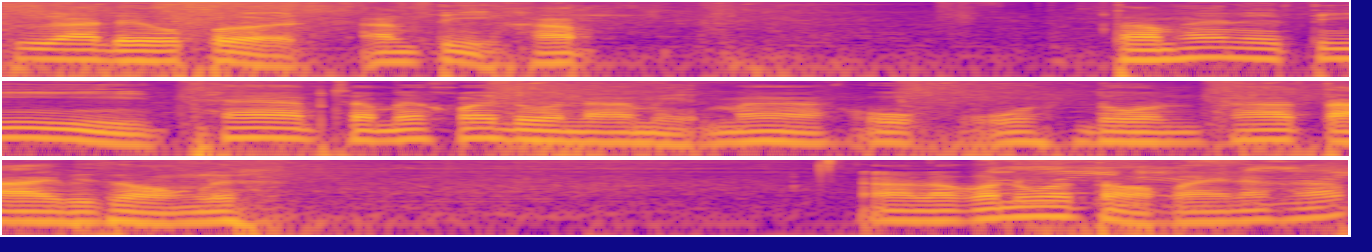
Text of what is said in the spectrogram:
คืออาเดลเปิดอันติครับทำให้ในตี้แทบจะไม่ค่อยโดนดาเมจมาก โอ้โห โดนท่าตายไปสองเลย อ่าเราก็นวดต่อไปนะครับ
